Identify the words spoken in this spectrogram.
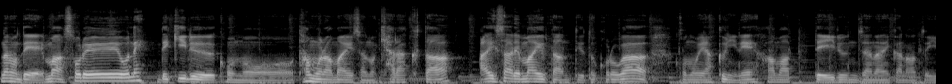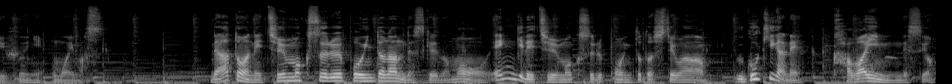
なので、まあ、それをね、できる、この、田村真由さんのキャラクター、愛されまゆたんっていうところが、この役にね、ハマっているんじゃないかなというふうに思います。で、あとはね、注目するポイントなんですけれども、演技で注目するポイントとしては、動きがね、可愛いんですよ。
